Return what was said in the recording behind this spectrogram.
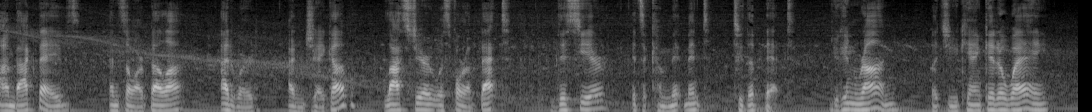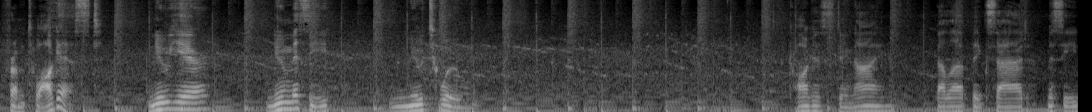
I'm back, babes, and so are Bella, Edward, and Jacob. Last year it was for a bet. This year it's a commitment to the bit. You can run, but you can't get away from Twogist. New year, new Missy, new Twoon. Twogist, day nine. Bella, big sad. Missy,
